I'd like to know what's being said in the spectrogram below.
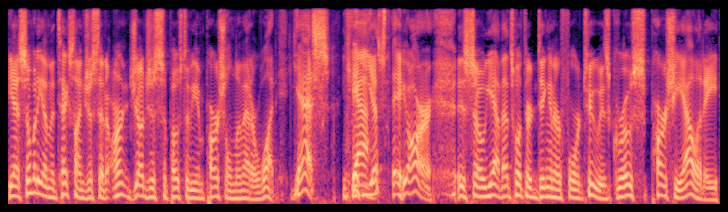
Yeah, somebody on the text line just said, "Aren't judges supposed to be impartial no matter what?" Yes, yeah. yes, they are. So yeah, that's what they're dinging her for too: is gross partiality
